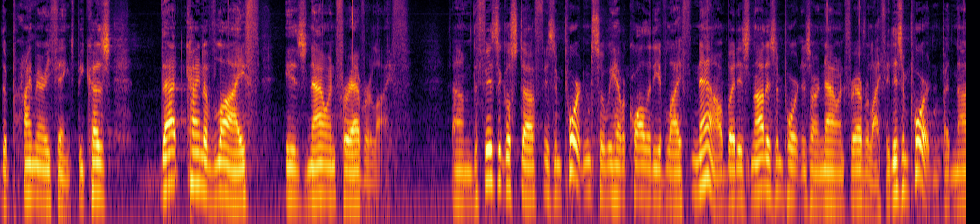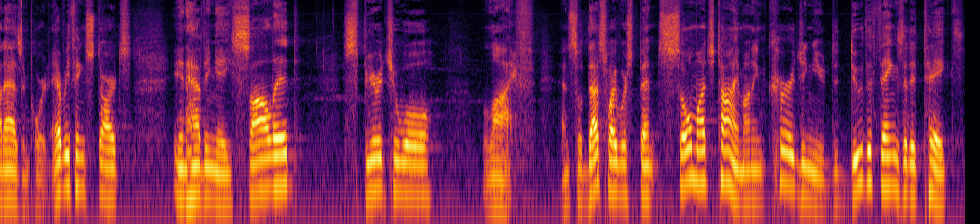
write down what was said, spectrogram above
the primary things. Because that kind of life is now and forever life. Um, the physical stuff is important, so we have a quality of life now, but it's not as important as our now and forever life. It is important, but not as important. Everything starts in having a solid spiritual life. And so that's why we're spent so much time on encouraging you to do the things that it takes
